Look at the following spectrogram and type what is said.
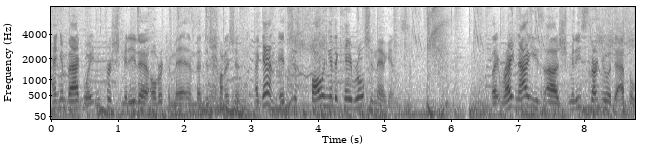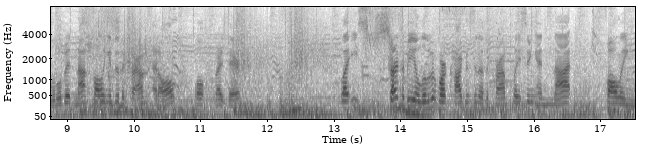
hanging back, waiting for Schmidty to overcommit, and then just punish it. Again, it's just falling into K. Rool shenanigans. Like, right now, he's uh, Schmidty's starting to adapt a little bit, not falling into the crown at all. Well, right there. Like, he's starting to be a little bit more cognizant of the crown placing and not falling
